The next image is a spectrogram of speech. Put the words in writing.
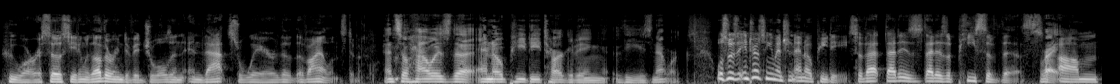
who are associating with other individuals, and, and that's where the, the violence develops. And so, how is the NOPD targeting these networks? Well, so it's interesting you mentioned NOPD. So that that is that is a piece of this, Right. Um,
